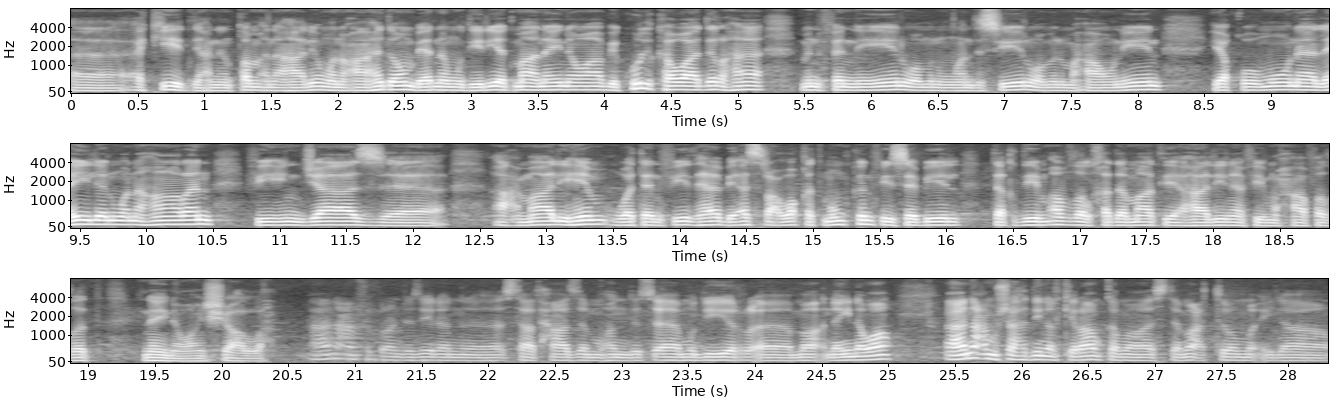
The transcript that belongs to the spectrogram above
أكيد يعني نطمئن أهاليهم ونعاهدهم بأن مديرية ماء نينوى بكل كوادرها من فنيين ومن مهندسين ومن معاونين يقومون ليلا ونهارا في إنجاز آه، أعمالهم وتنفيذها بأسرع وقت ممكن في سبيل تقديم أفضل خدمات لأهالينا في محافظة نينوى إن شاء الله. آه نعم شكرا جزيلا أستاذ حازم مهندس آه مدير آه ماء نينوى. آه نعم مشاهدينا الكرام كما استمعتم إلى آه،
